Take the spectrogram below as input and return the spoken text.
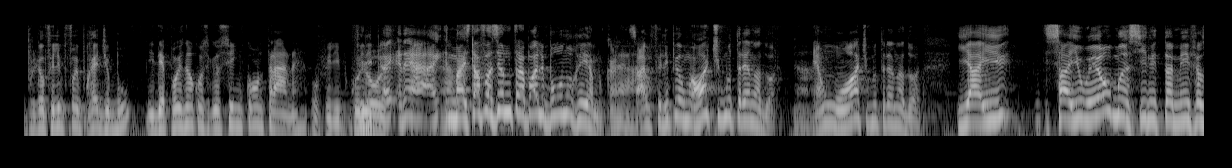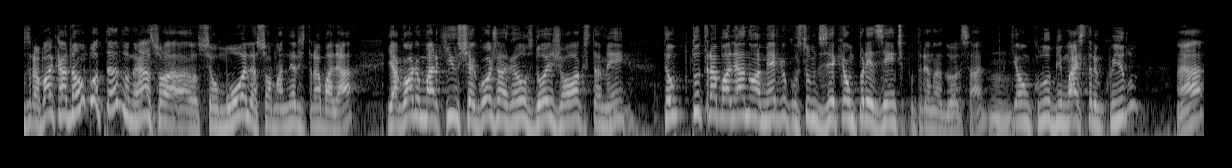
porque o Felipe foi pro Red Bull. E depois não conseguiu se encontrar, né? O Felipe, curioso. Felipe, é, é, Mas está fazendo um trabalho bom no Remo, cara. É. Sabe? O Felipe é um ótimo treinador. É. é um ótimo treinador. E aí saiu eu, o Mancini também fez o trabalho, cada um botando né, a sua, o seu molho, a sua maneira de trabalhar. E agora o Marquinhos chegou, já ganhou os dois jogos também. Então, tu trabalhar no América, eu costumo dizer que é um presente para o treinador, sabe? Uhum. Que é um clube mais tranquilo, né?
